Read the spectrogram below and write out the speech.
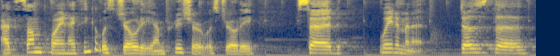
At some point, I think it was Jody, I'm pretty sure it was Jody, said, wait a minute, does the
